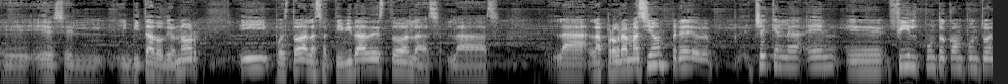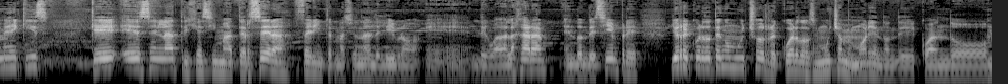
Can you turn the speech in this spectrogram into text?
eh, es el invitado de honor. Y pues todas las actividades, todas las, las la, la programación, pre, chequenla en eh, field.com.mx que es en la 33 Feria Internacional del Libro eh, de Guadalajara, en donde siempre, yo recuerdo, tengo muchos recuerdos y mucha memoria en donde cuando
